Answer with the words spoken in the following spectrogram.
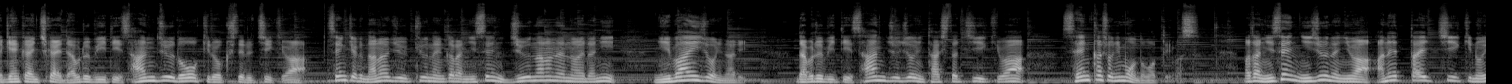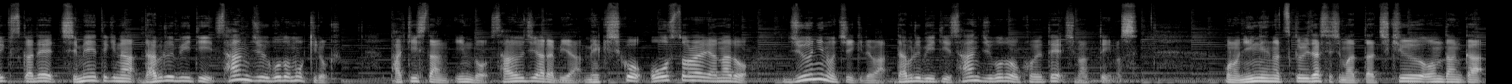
で限界に近い WBT30 度を記録している地域は1979年から2017年の間に2倍以上になり WBT30 度に達した地域は1000カ所にも上っています。また2020年には亜熱帯地域のいくつかで致命的な WBT35 度も記録。パキスタンインドサウジアラビアメキシコオーストラリアなど12の地域では WBT35 度を超えてしまっています。この人間が作り出してしまった地球温暖化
